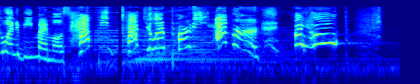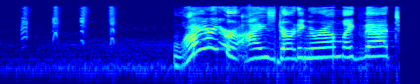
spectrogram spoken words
going to be my most happy-tacular party ever! I hope! Why are your eyes darting around like that?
